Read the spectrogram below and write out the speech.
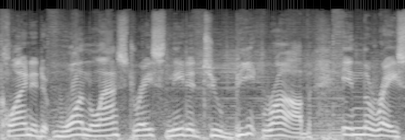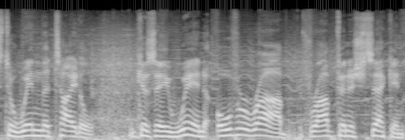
Klein had won last race, needed to beat Rob in the race to win the title because a win over Rob, if Rob finished second,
